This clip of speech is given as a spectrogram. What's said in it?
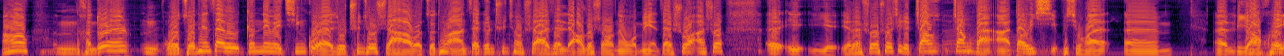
然后嗯，很多人嗯，我昨天在跟那位亲过呀，就春秋十二，我昨天晚上在跟春秋十二在聊的时候呢，我们也在说啊，说呃也也也在说说这个张张婉啊，到底喜不喜欢嗯呃李耀辉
